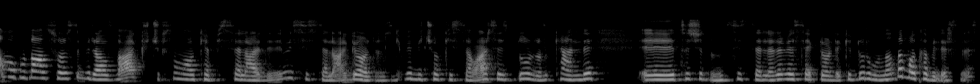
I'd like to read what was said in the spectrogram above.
ama buradan sonrası biraz daha küçük small cap hisseler dediğimiz hisseler. Gördüğünüz gibi birçok hisse var. Siz durdurup kendi e, taşıdığınız hisselere ve sektördeki durumuna da bakabilirsiniz.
